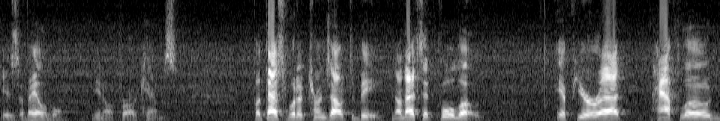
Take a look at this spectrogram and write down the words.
is available, you know, for our KEMs. But that's what it turns out to be. Now that's at full load. If you're at half load,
